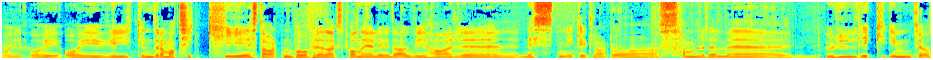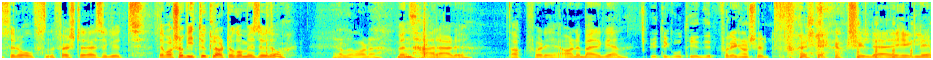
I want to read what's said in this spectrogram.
Oi, oi, oi, hvilken dramatikk i starten på Fredagspanelet i dag. Vi har eh, nesten ikke klart å samle dem. Eh, Ulrik Imtias Rolfsen, førstereisegutt. Det var så vidt du klarte å komme i studio. Ja, det var det. Men her er du. Takk for det, Arne Berggren. Ute i god tid for en gangs skyld. For en gangs skyld, det er hyggelig.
